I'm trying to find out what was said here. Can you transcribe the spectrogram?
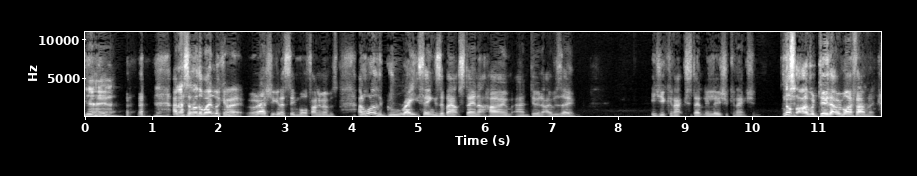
Yeah. Yeah. And that's another way of looking at it. We're actually going to see more family members. And one of the great things about staying at home and doing it over Zoom is you can accidentally lose your connection. Not that I would do that with my family.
